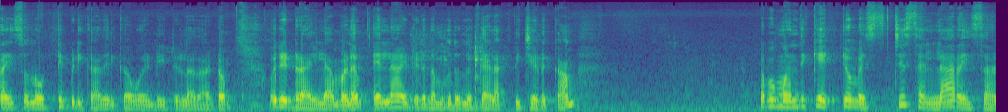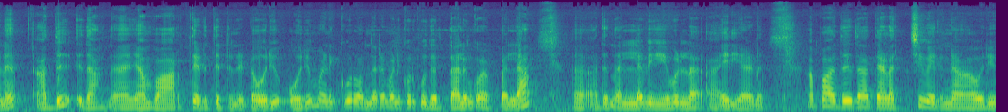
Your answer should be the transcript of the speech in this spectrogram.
റൈസ് ഒന്ന് ഒട്ടിപ്പിടിക്കാതിരിക്കാൻ വേണ്ടിയിട്ടുള്ളതാട്ടോ. ഒരു ഡ്രൈ ലെമൺ എല്ലാം ഇട്ടിട്ട് നമുക്കിതൊന്ന് തിളപ്പിച്ചെടുക്കാം. അപ്പോൾ മന്തിക്ക് ഏറ്റവും ബെസ്റ്റ് സെല്ല റൈസാണ് അത് ഇതാ ഞാൻ വാർത്തെടുത്തിട്ടുണ്ട് കേട്ടോ ഒരു ഒരു മണിക്കൂർ ഒന്നര മണിക്കൂർ കുതിർത്താലും കുഴപ്പമില്ല. അത് നല്ല വേവുള്ള അരിയാണ്. അപ്പോൾ അത് ഇതാ തിളച്ച് വരുന്ന ആ ഒരു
